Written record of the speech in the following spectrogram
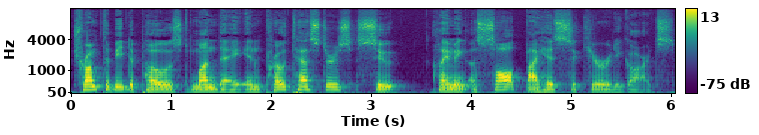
Trump to be deposed Monday in protesters' suit claiming assault by his security guards.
